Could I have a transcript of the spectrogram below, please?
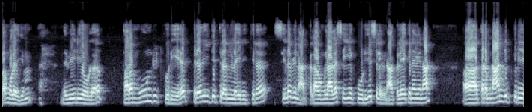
அஸ்லாம் உலகம் இந்த வீடியோவில் தரம் மூன்றிற்குரிய பிரதியீட்டு திறனில் இருக்கிற சில வினாக்கள் அவங்களால செய்யக்கூடிய சில வினாக்கள் ஏற்கனவே நான் தரம் நான்கிற்குரிய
